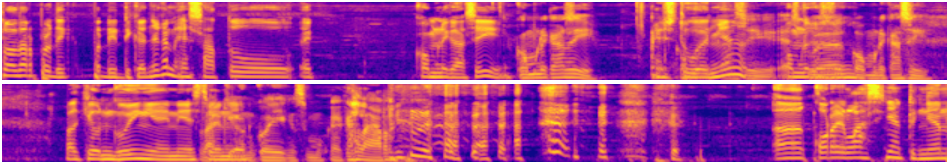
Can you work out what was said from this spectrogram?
Pendidik- pendidikannya kan S1 ek- komunikasi. Komunikasi. S2-nya Komunikasi. S2 komunikasi. Lagi ongoing ya ini S2 Lagi ini. ongoing, semoga kelar. Eh, korelasinya dengan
